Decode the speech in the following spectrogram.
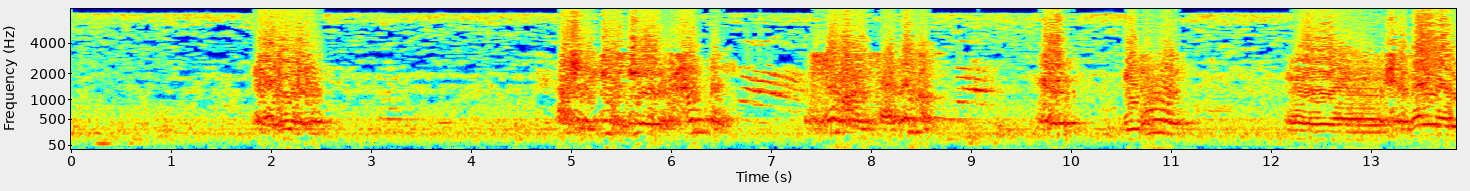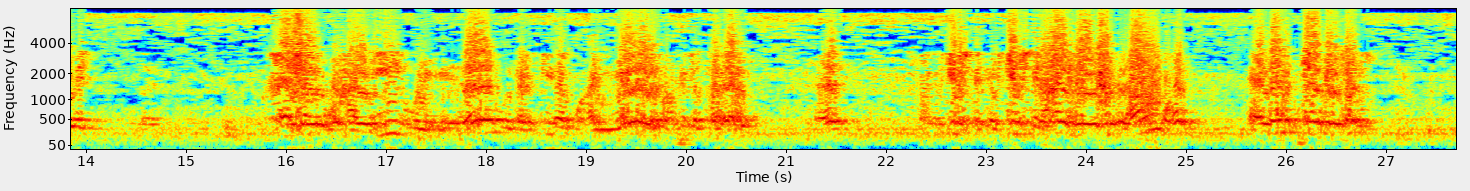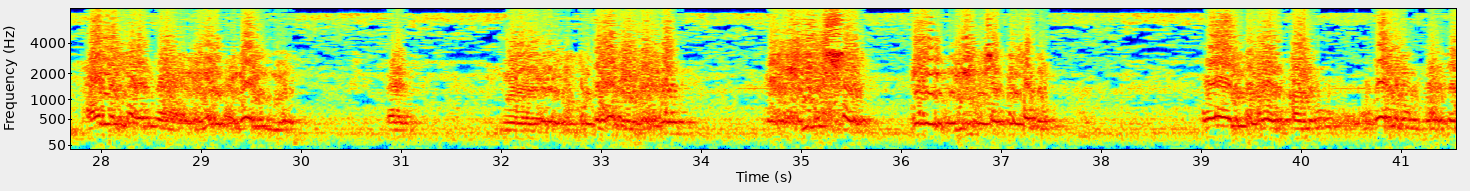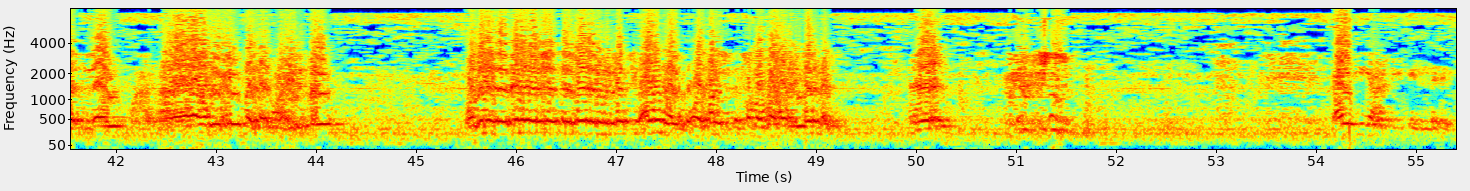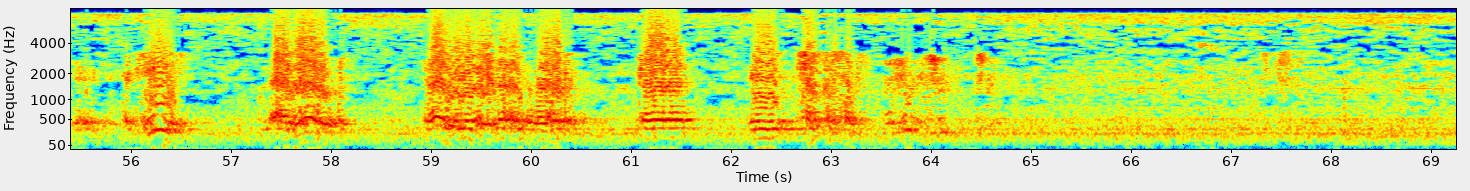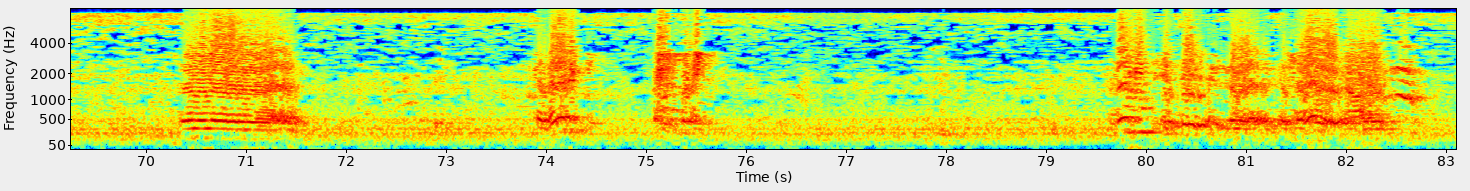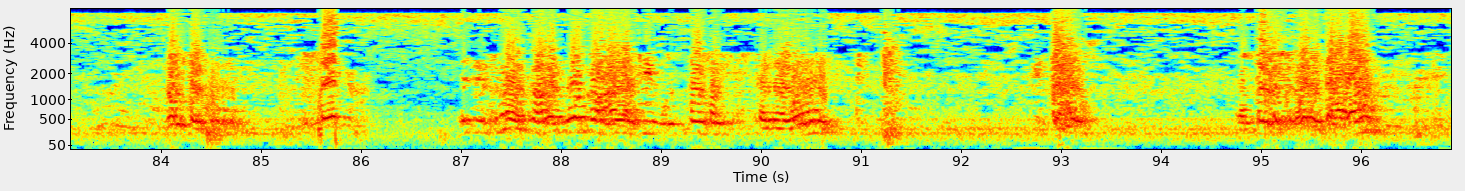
عشان الجسم يتحمل السمعة السابقة بدون حماية من خشب وحديد وإذاب وتركيبة معينة لمعرفة الطيران الجسم الجسم العالي زي الحمد الأرض هذا شكل الفرس هذا هذه الزهدة شكل صدره ويستمر القلب صدر من كتف الأول وفصل صلى الله عليه وسلم هذه يعني التكليف الآداب هذه الرحلة المباركة كان بشق الصدر كذلك نجد ان الشرائع على نقطة السابعة الإسراء التعرف وقع في منتصف سنوات الدعوة منتصف سنوات الدعوة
